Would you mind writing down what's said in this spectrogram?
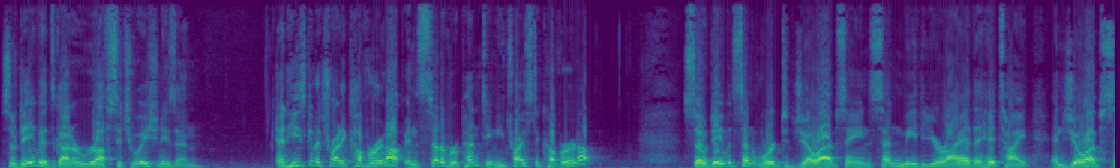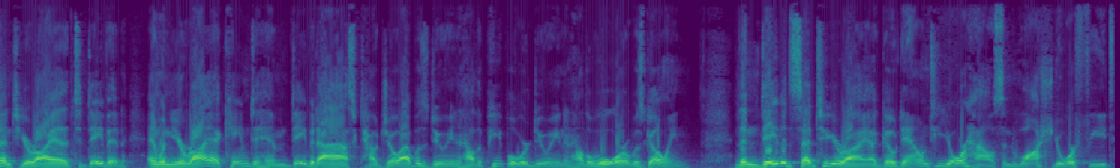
So David's got a rough situation he's in. And he's going to try to cover it up. Instead of repenting, he tries to cover it up. So David sent word to Joab, saying, Send me the Uriah the Hittite. And Joab sent Uriah to David. And when Uriah came to him, David asked how Joab was doing, and how the people were doing, and how the war was going. Then David said to Uriah, Go down to your house and wash your feet.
